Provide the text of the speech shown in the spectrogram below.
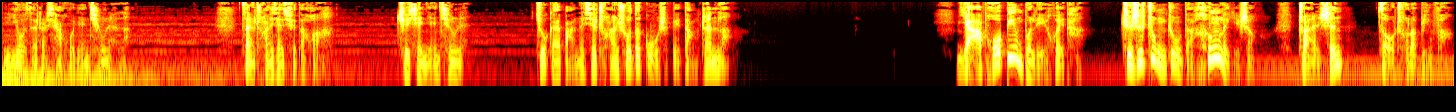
你又在这吓唬年轻人了。再传下去的话，这些年轻人就该把那些传说的故事给当真了。哑婆并不理会他，只是重重的哼了一声，转身走出了病房。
